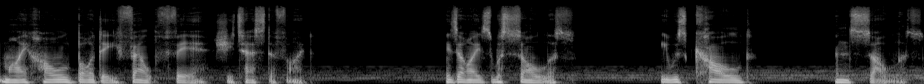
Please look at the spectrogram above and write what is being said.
My whole body felt fear, she testified. His eyes were soulless. He was cold and soulless.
